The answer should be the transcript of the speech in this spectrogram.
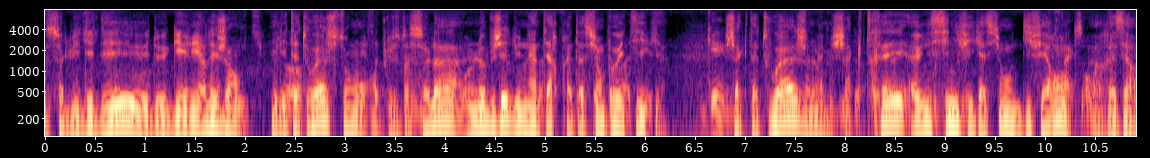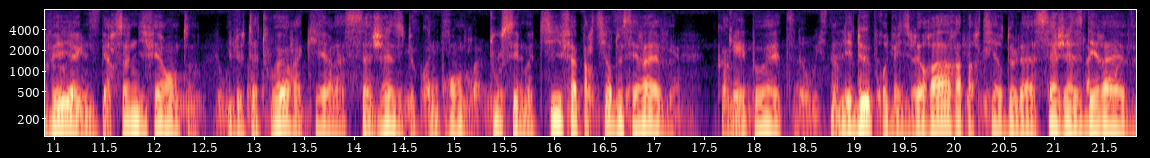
celui d'aider et de guérir les gens. Et les tatouages sont, en plus de cela, l'objet d'une interprétation poétique. Chaque tatouage, même chaque trait, a une signification différente, réservée à une personne différente. Et le tatoueur acquiert la sagesse de comprendre tous ses motifs à partir de ses rêves comme les poètes. Les deux produisent leur art à partir de la sagesse des rêves.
